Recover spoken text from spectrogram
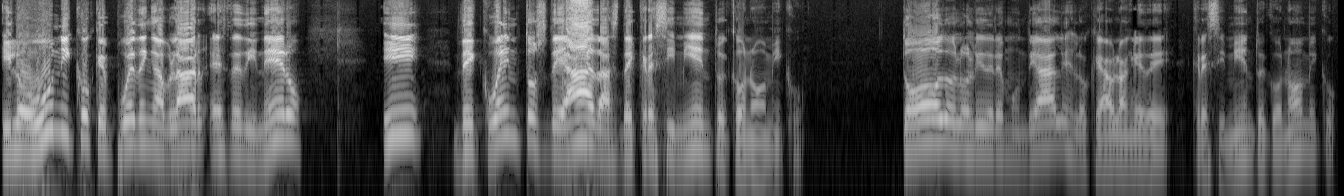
y lo único que pueden hablar es de dinero y de cuentos de hadas de crecimiento económico. Todos los líderes mundiales lo que hablan es de crecimiento económico,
